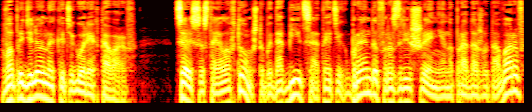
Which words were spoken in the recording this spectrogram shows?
в определенных категориях товаров. Цель состояла в том, чтобы добиться от этих брендов разрешения на продажу товаров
